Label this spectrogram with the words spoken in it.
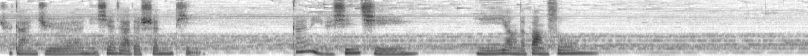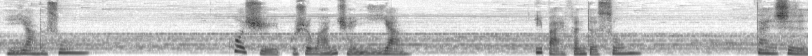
去感觉你现在的身体跟你的心情一样的放松，一样的松。或许不是完全一样，一百分的松，但是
